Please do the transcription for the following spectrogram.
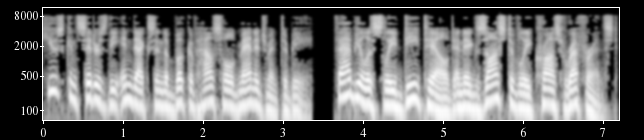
Hughes considers the index in the Book of Household Management to be fabulously detailed and exhaustively cross-referenced.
